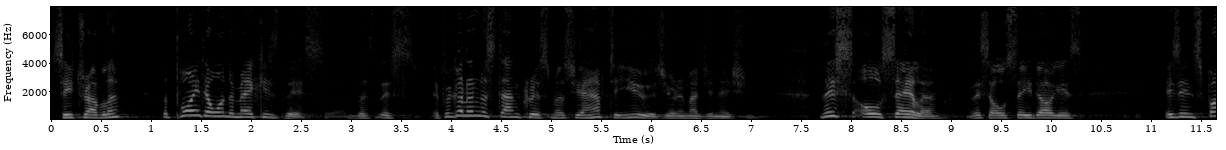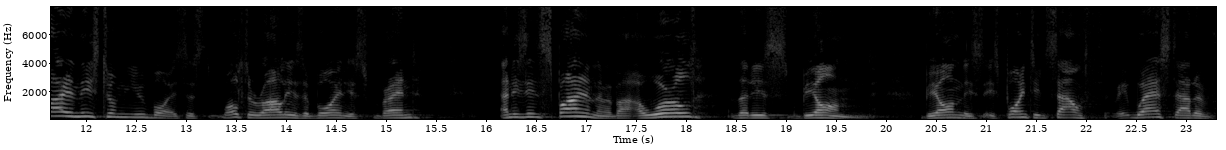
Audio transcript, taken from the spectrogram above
sea traveler. The point I want to make is this, this, this if we're going to understand Christmas, you have to use your imagination. This old sailor, this old sea dog, is, is inspiring these two new boys. There's Walter Raleigh is a boy and his friend. And he's inspiring them about a world that is beyond. Beyond, he's, he's pointing south, west out of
